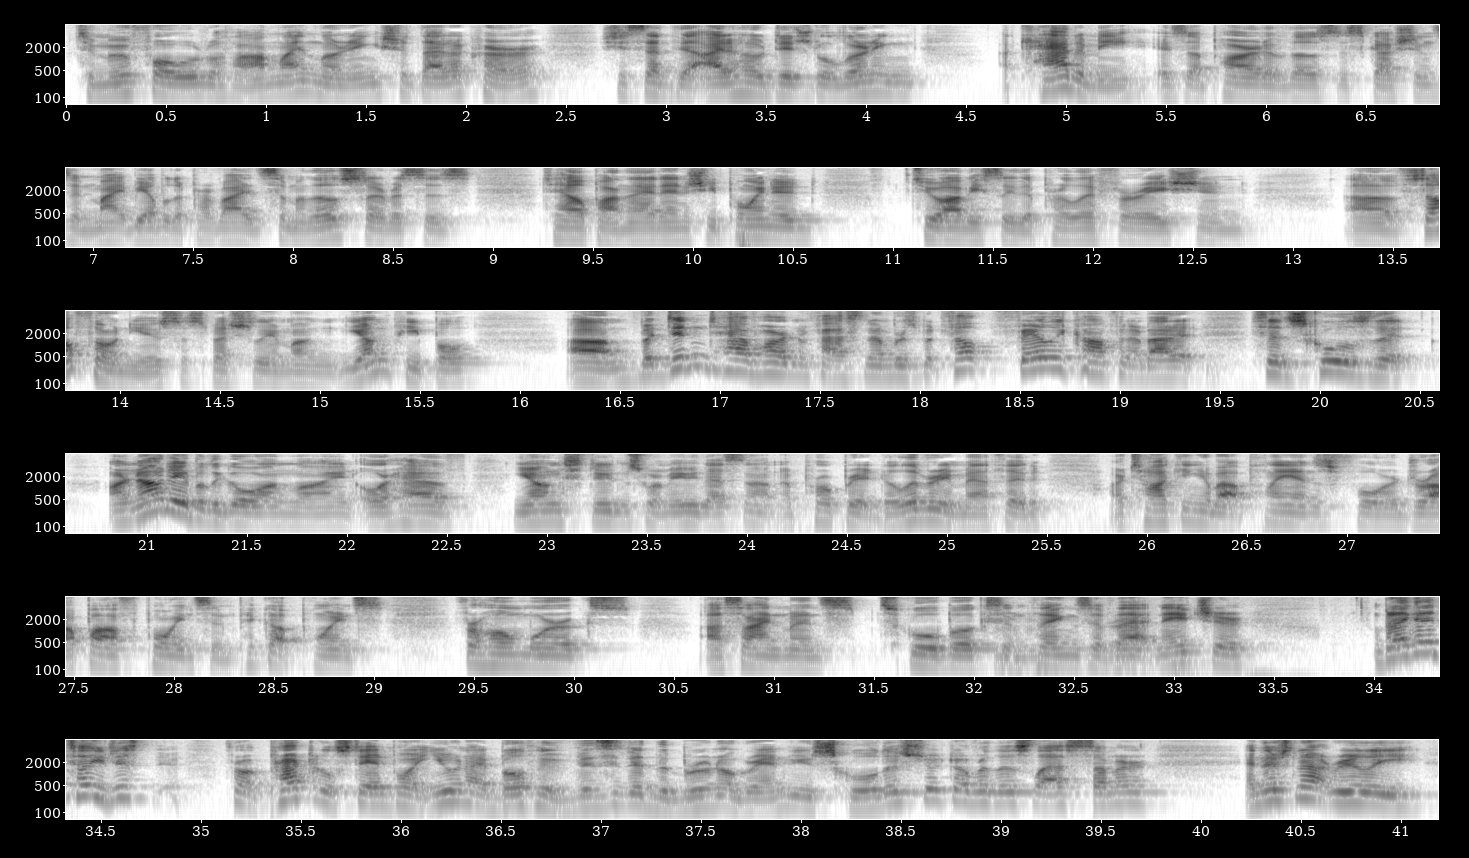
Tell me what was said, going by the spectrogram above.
to move forward with online learning should that occur. She said the Idaho Digital Learning Academy is a part of those discussions and might be able to provide some of those services to help on that. And she pointed to obviously the proliferation of cell phone use, especially among young people, um, but didn't have hard and fast numbers, but felt fairly confident about it. Said schools that are not able to go online or have young students where maybe that's not an appropriate delivery method are talking about plans for drop off points and pickup points for homeworks, assignments, school books, and things of that nature. But I got to tell you, just from a practical standpoint, you and I both have visited the Bruneau Grand View School District over this last summer, and there's not really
